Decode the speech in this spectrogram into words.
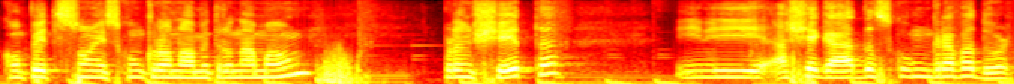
competições com cronômetro na mão, prancheta e as chegadas com um gravador.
